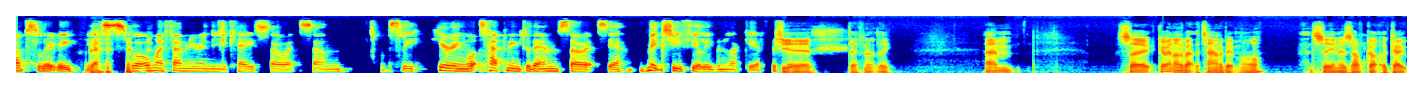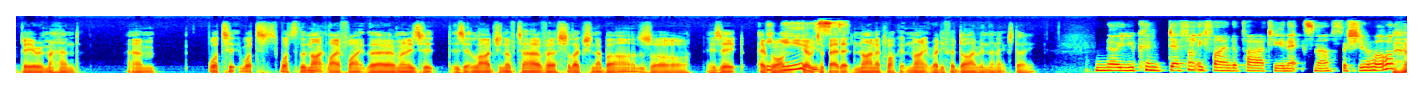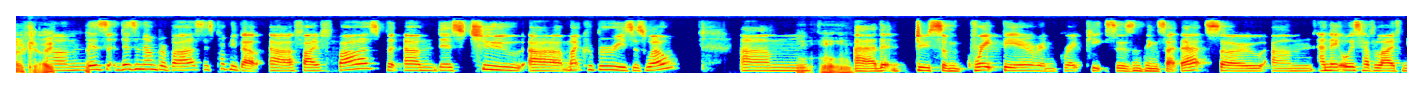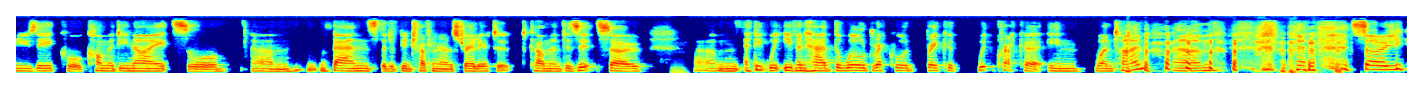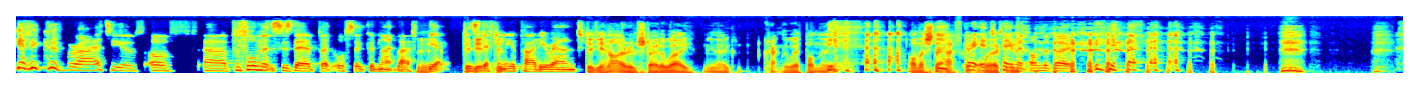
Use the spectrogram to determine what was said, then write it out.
Absolutely. Yes. well, all my family are in the UK, so it's um, obviously hearing what's happening to them. So it's, yeah, makes you feel even luckier for sure. Yeah, definitely. Um, so going on about the town a bit more and seeing as I've got a goat beer in my hand, um, what's it, what's, what's the nightlife like there? I mean, is it, is it large enough to have a selection of bars or is it everyone it go to bed at nine o'clock at night ready for diving the next day? No, you can definitely find a party in Exmouth for sure. Okay. Um, there's there's a number of bars. There's probably about uh, five bars, but um, there's two uh, microbreweries as well um, uh, that do some great beer and great pizzas and things like that. So, um, and they always have live music or comedy nights or um, bands that have been traveling around Australia to, to come and visit. So, um, I think we even had the world record breaker Whitcracker in one time. Um, so you get a good variety of of uh, performances there, but also good nightlife. Yeah. Yeah, there's you- definitely a party around. Did you hire him straight away? You know, crack the whip on the on the staff. Great entertainment on the boat.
